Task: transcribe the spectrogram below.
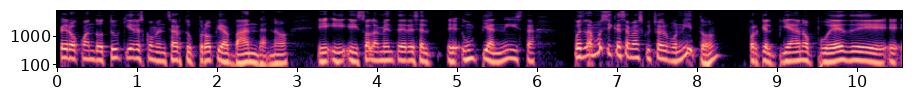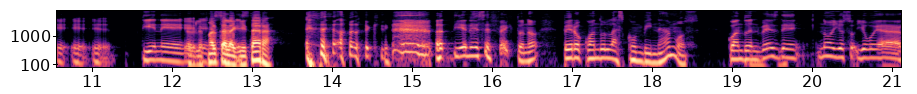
Pero cuando tú quieres comenzar tu propia banda, ¿no? Y, y, solamente eres el, eh, un pianista, pues la música se va a escuchar bonito, porque el piano puede, tiene... Pero le falta la guitarra. tiene ese efecto, ¿no? Pero cuando las combinamos, cuando en vez de, no, yo, yo voy a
